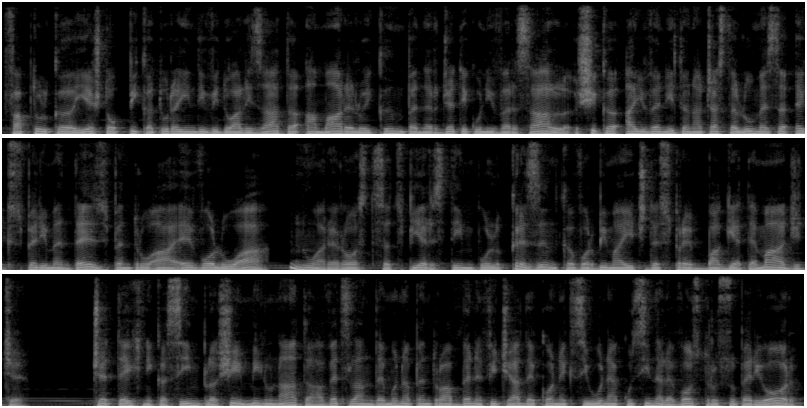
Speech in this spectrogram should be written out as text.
faptul că ești o picătură individualizată a marelui câmp energetic universal și că ai venit în această lume să experimentezi pentru a evolua, nu are rost să-ți pierzi timpul crezând că vorbim aici despre baghete magice. Ce tehnică simplă și minunată aveți la îndemână pentru a beneficia de conexiunea cu sinele vostru superior,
